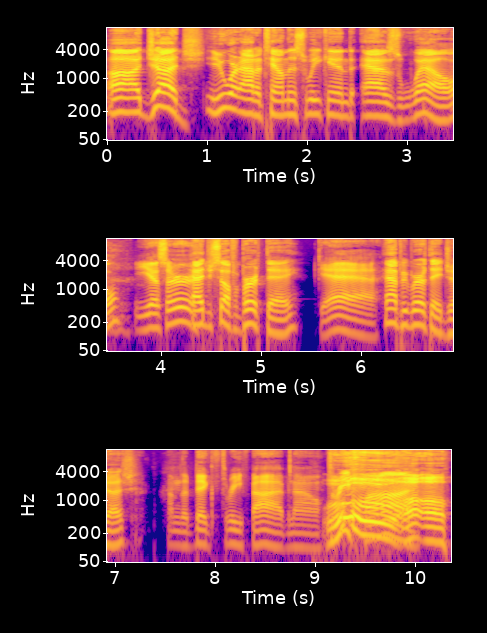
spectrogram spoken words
Uh, Judge, you were out of town this weekend as well. Yes, sir. Had yourself a birthday. yeah, Happy birthday, Judge. I'm the big three five now. Three five. uh oh,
